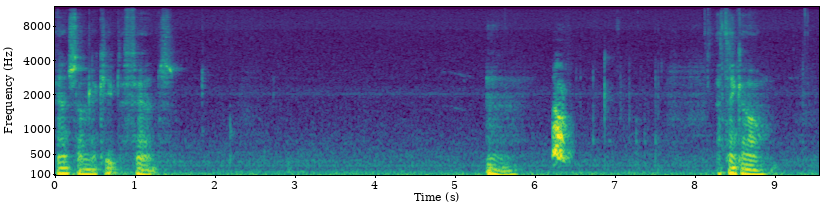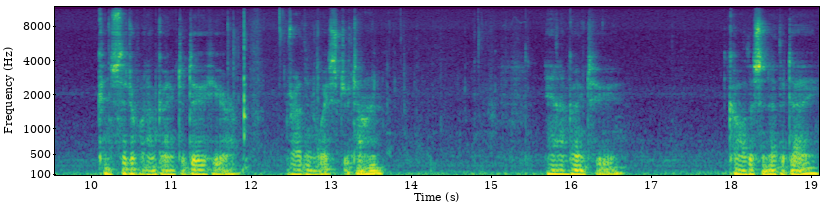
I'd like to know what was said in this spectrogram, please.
Fence, I'm going to keep the fence. Mm. I think I'll consider what I'm going to do here rather than waste your time. And I'm going to call this another day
